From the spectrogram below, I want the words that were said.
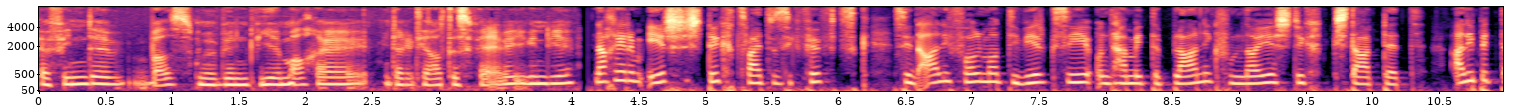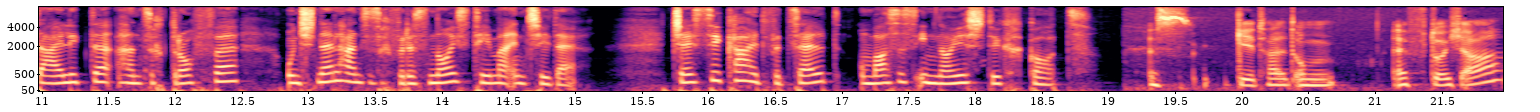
erfinden, was wir wie machen in der Theatersphäre irgendwie. Nach ihrem ersten Stück 2050 sind alle voll motiviert und haben mit der Planung vom neuen Stück gestartet. Alle Beteiligten haben sich getroffen und schnell haben sie sich für ein neues Thema entschieden. Jessica hat erzählt, um was es im neuen Stück geht. Es geht halt um F durch A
